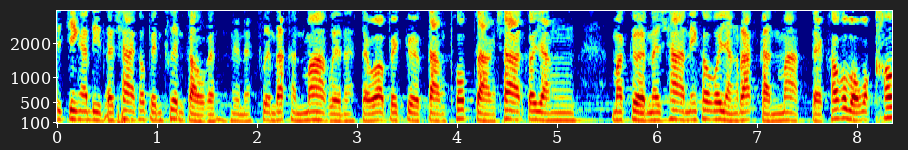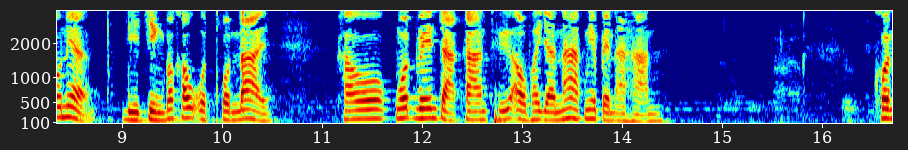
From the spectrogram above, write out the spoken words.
ที่จริงอดีตชาติก็เป็นเพื่อนเก่ากันเนี่ยนะเพื่อนรักกันมากเลยนะแต่ว่าไปเกิดต่างภพต่างชาติก็ยังมาเกิดในชาตินี้เขาก็ยังรักกันมาก แต่เขาก็บอกว่าเขาเนี่ยดีจริงเพราะเขาอดทนได้เขางดเว้นจากการถือเอาพญานาคเนี่ยเป็นอาหาร คน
